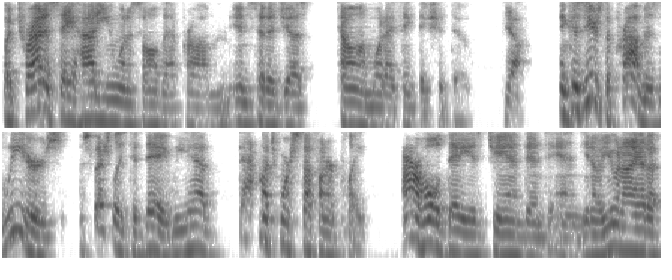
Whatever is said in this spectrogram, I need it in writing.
But try to say, how do you want to solve that problem instead of just telling them what I think they should do. Yeah. And because here's the problem: as leaders, especially today, we have that much more stuff on our plate. Our whole day is jammed end to end. You know, you and I had a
